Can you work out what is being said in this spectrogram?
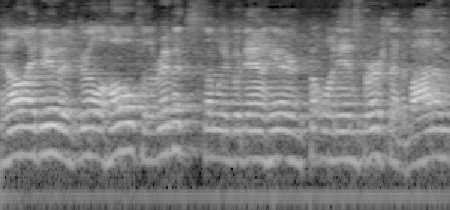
And all I do is drill a hole for the rivets. So I'm going to go down here and put one in first at the bottom.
